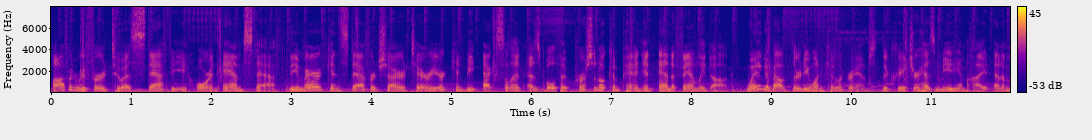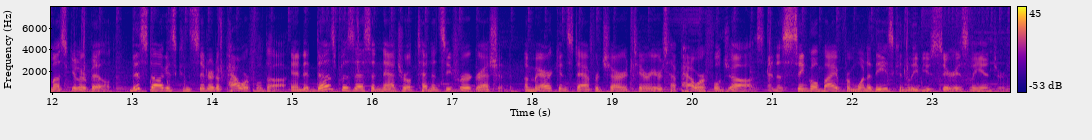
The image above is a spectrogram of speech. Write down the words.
Often referred to as Staffy or an Amstaff, the American Staffordshire Terrier can be excellent as both a personal companion and a family dog. Weighing about 31 kilograms, the creature has medium height and a muscular build. This dog is considered a powerful dog, and it does possess a natural tendency for aggression. American Staffordshire Terriers have powerful jaws, and a single bite from one of these can leave you seriously injured.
